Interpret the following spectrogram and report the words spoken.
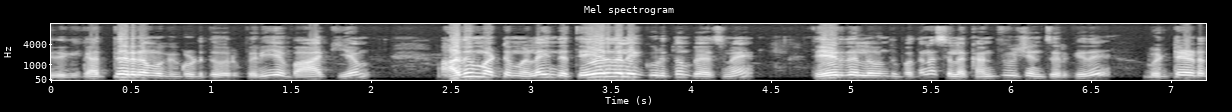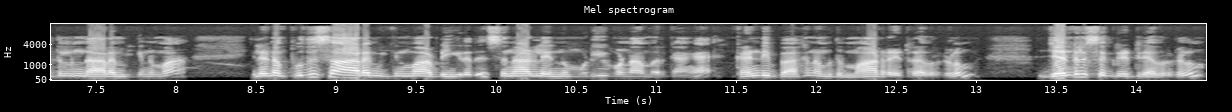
இதுக்கு கத்தர் நமக்கு கொடுத்த ஒரு பெரிய பாக்கியம். அது மட்டுமல்ல இந்த தேர்தலை குறித்தும் பேசினேன். தேர்தலில் வந்து பார்த்தீங்கன்னா சில கன்ஃபியூஷன்ஸ் இருக்குது. விட்ட இடத்துல இருந்து ஆரம்பிக்கணுமா? இல்லைன்னா புதுசாக ஆரம்பிக்கணுமா அப்படிங்கிறது சினாடில் இன்னும் முடிவு பண்ணாமல் இருக்காங்க. கண்டிப்பாக நமது மாடரேட்டர் அவர்களும் ஜெனரல் செக்ரட்டரி அவர்களும்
